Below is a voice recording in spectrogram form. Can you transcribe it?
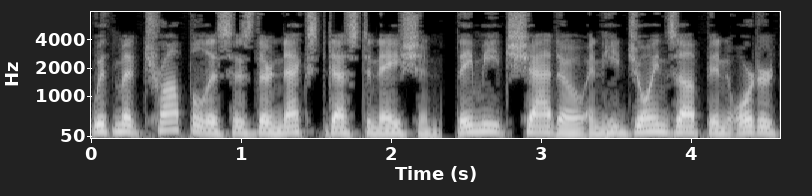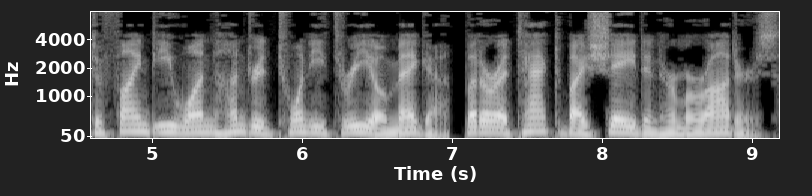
With Metropolis as their next destination, they meet Shadow and he joins up in order to find E-123 Omega, but are attacked by Shade and her Marauders.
